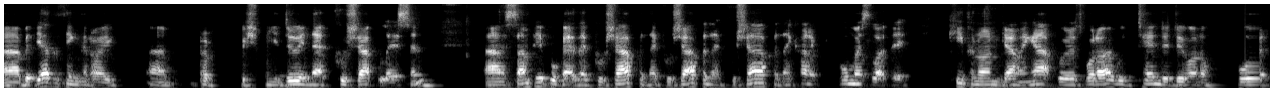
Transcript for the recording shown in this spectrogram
Uh, but the other thing that I um, probably when you're doing that push up lesson, Uh, some people go, they push up and they push up and they push up and they kind of almost like they're keeping on going up. Whereas what I would tend to do on a horse,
